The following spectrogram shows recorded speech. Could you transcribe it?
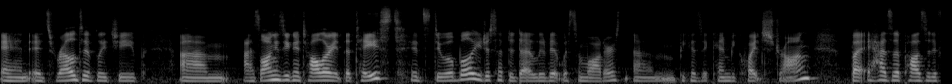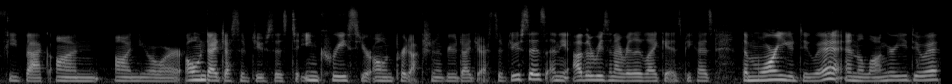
and it's relatively cheap. Um, as long as you can tolerate the taste, it's doable. You just have to dilute it with some water um, because it can be quite strong. But it has a positive feedback on on your own digestive juices to increase your own production of your digestive juices. And the other reason I really like it is because the more you do it and the longer you do it,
